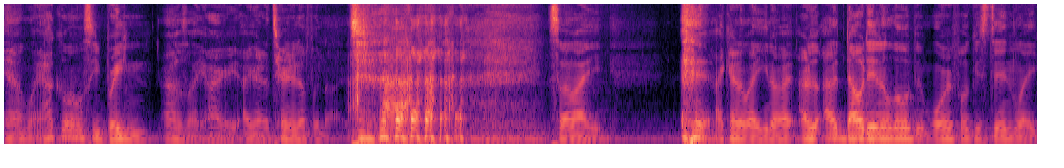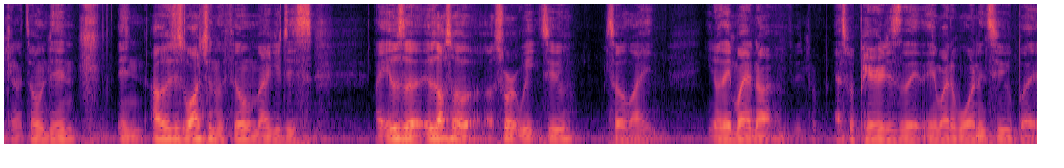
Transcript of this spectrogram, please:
And I'm like, how come I don't see Braeden? I was like, all right, I gotta turn it up a notch. so like I kind of like you know I, I, I dialed in a little bit more, focused in, like kind of toned in, and I was just watching the film. I could just like it was a it was also a short week too, so like you know they might not have been as prepared as they, they might have wanted to, but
